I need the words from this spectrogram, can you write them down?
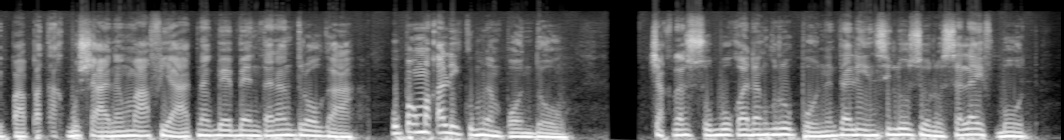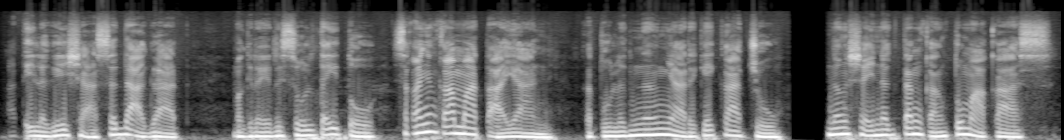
Nagpapatakbo siya ng mafia at nagbebenta ng droga upang makalikom ng pondo. Tsak na susubukan ng grupo na dalhin si Lazarus sa lifeboat at ilagay siya sa dagat. Magre-resulta ito sa kanyang kamatayan katulad ng nangyari kay Katsu nang siya'y nagtangkang tumakas.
